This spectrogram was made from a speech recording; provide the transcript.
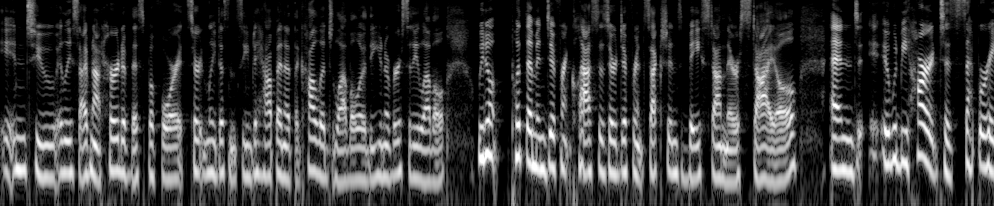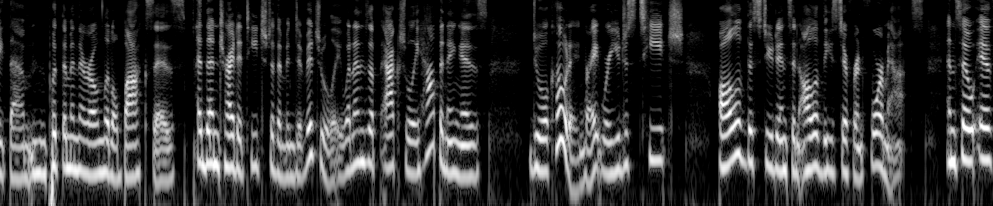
into, at least I've not heard of this before. It certainly doesn't seem to happen at the college level or the university level. We don't put them in different classes or different sections based on their style. And it would be hard to separate them and put them in their own little boxes and then try to teach to them individually. What ends up actually happening is, dual coding, right? Where you just teach all of the students in all of these different formats. And so if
